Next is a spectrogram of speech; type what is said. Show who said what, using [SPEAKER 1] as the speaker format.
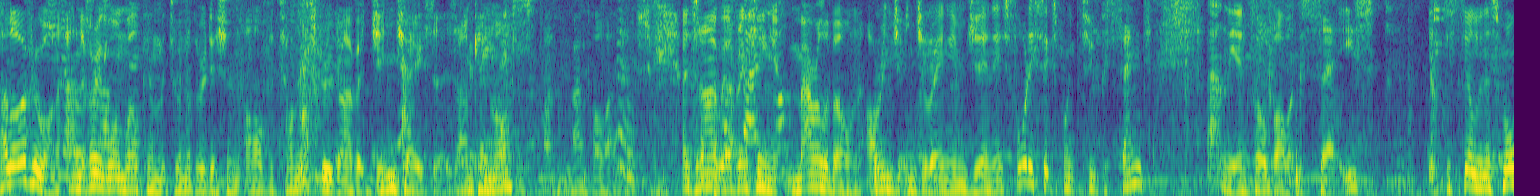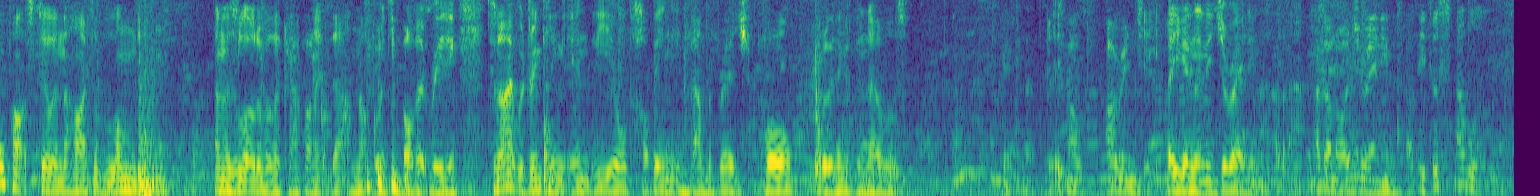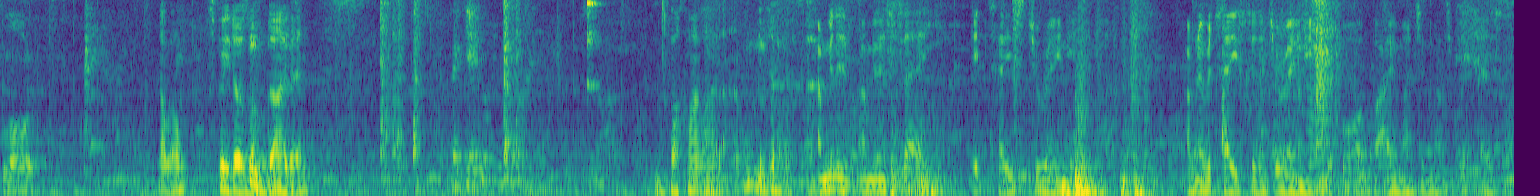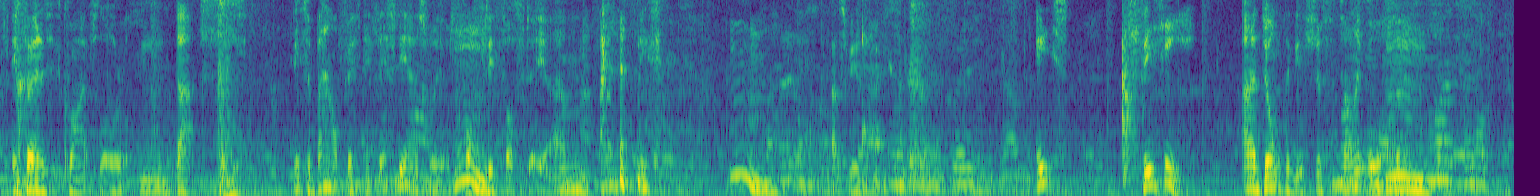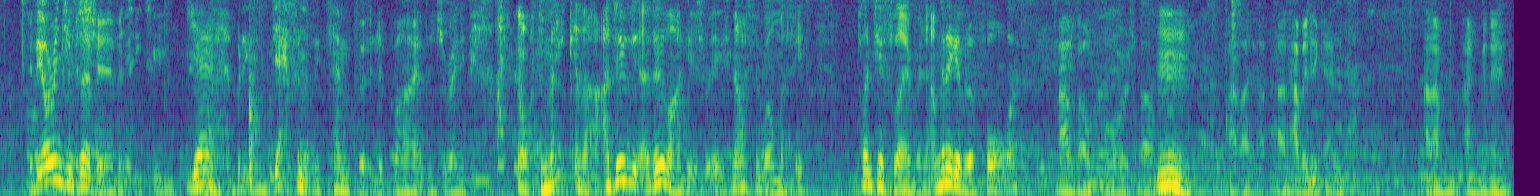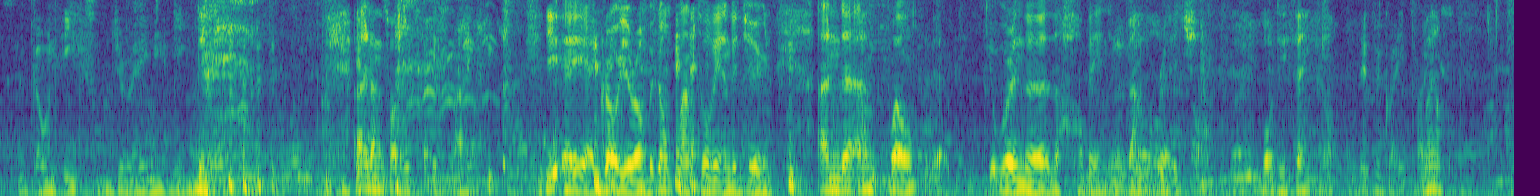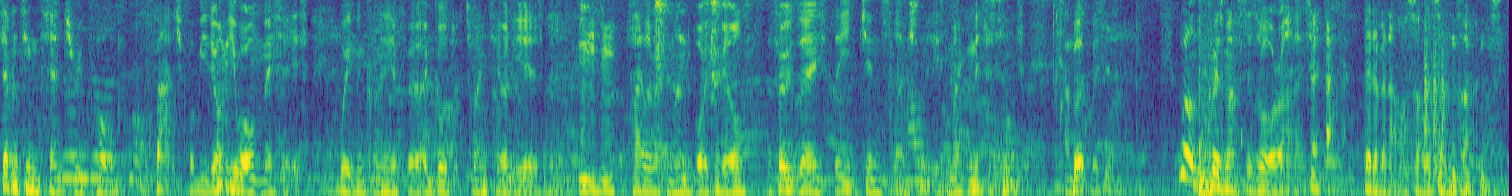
[SPEAKER 1] Hello, everyone, and a very warm welcome to another edition of the Tonic Screwdriver Gin Chasers. I'm Ken Moss,
[SPEAKER 2] I'm Paul
[SPEAKER 1] and tonight we are drinking Marylebone Orange and Geranium Gin. It's 46.2%, and the info bollocks says it's distilled in a small pot still in the heart of London. And there's a load of other crap on it that I'm not going to bother reading. Tonight we're drinking in the Old Hob Inn in Bamber Bridge. Paul, what do we think of the nose?
[SPEAKER 2] It smells orangey.
[SPEAKER 1] Are you getting any geranium out of that?
[SPEAKER 2] I don't know what geranium smells. It does smell floral.
[SPEAKER 1] Oh well, speedo's on, dive in. Well, I quite like that. Mm. It's a,
[SPEAKER 2] I'm gonna I'm gonna say it tastes geranium. I've never tasted a geranium before, but I imagine that's what it tastes like.
[SPEAKER 1] in fairness, it's quite floral. Mm. That's it's about 50-50 actually, mm. or 50-50. Um, it's,
[SPEAKER 2] That's really nice.
[SPEAKER 1] it's fizzy. And I don't think it's just tonic water. The orange is there,
[SPEAKER 2] sherbety tea.
[SPEAKER 1] yeah, but it's definitely tempered by the geranium. I don't know what to make of that. I do, I do like it. It's, it's nicely well made. Plenty of flavour in it. I'm going to give it a four.
[SPEAKER 2] I'll go four as well.
[SPEAKER 1] Hmm.
[SPEAKER 2] I like that. I'd have it again. And I'm, I'm gonna go and eat some geranium. if that's what it tastes like.
[SPEAKER 1] Yeah, yeah, grow your own, but don't plant till the end of June. And um, well, we're in the the Hob Inn in Bamber Bridge. What do you think?
[SPEAKER 2] It's a great place.
[SPEAKER 1] Well, 17th century pub, Thatch pub. You don't, you won't miss it. We've been coming here for a good 20 odd years now. Mm-hmm. Highly recommend, boys and girls. The food's ace, the gin selection is magnificent.
[SPEAKER 2] And
[SPEAKER 1] but. Well, the quizmaster's all right. Bit of an arsehole sometimes.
